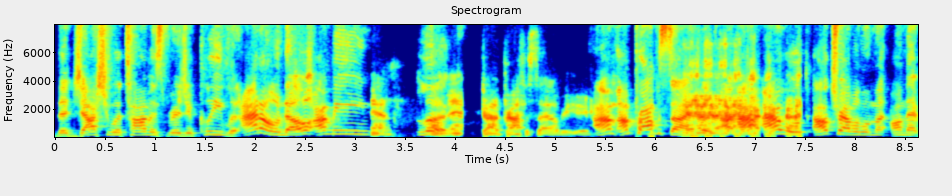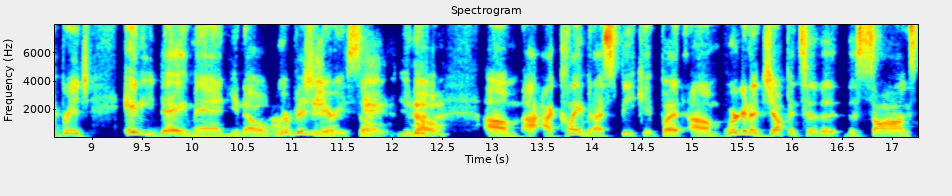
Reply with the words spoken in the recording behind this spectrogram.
the Joshua Thomas Bridge of Cleveland? I don't know. I mean, Oh, look, man, trying to prophesy over here. I'm I'm prophesying. Look, I, I, I will I'll travel on that on that bridge any day, man. You know, we're Oh, visionaries, so you know. Um, I, I claim it, I speak it, but um, we're gonna jump into the the songs.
